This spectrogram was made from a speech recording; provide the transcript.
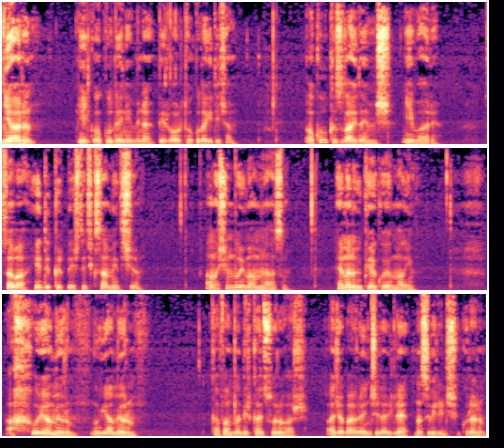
Yarın ilk okul deneyimine bir ortaokula gideceğim. Okul Kızılay'daymış, iyi bari. Sabah 7.45'te çıksam yetişirim. Ama şimdi uyumam lazım. Hemen uykuya koyulmalıyım. Ah, uyuyamıyorum, uyuyamıyorum. Kafamda birkaç soru var. Acaba öğrenciler ile nasıl bir ilişki kurarım?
